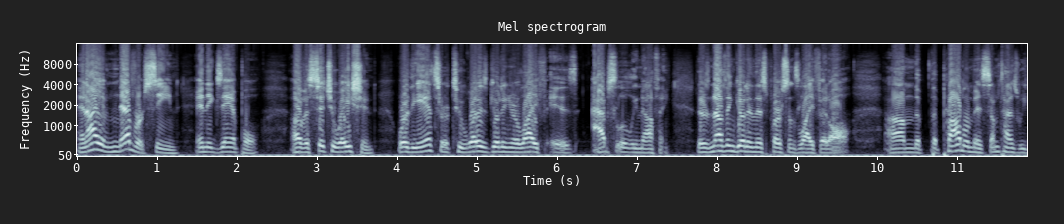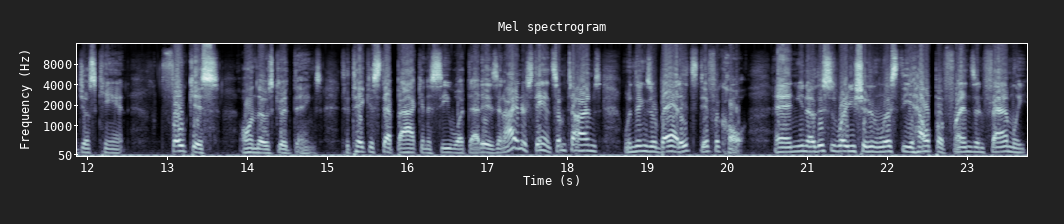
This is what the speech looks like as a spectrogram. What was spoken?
And i have never seen an example of a situation where the answer to what is good in your life is absolutely nothing. There's nothing good in this person's life at all. Um, the, the problem is sometimes we just can't focus on those good things, to take a step back and to see what that is. And I understand sometimes when things are bad, it's difficult. And, you know, this is where you should enlist the help of friends and family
